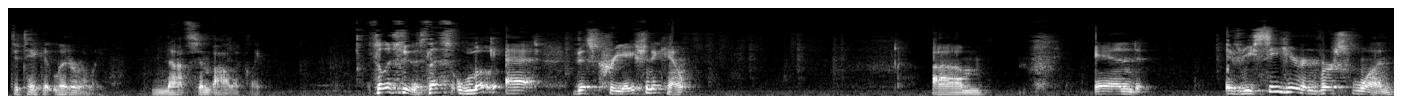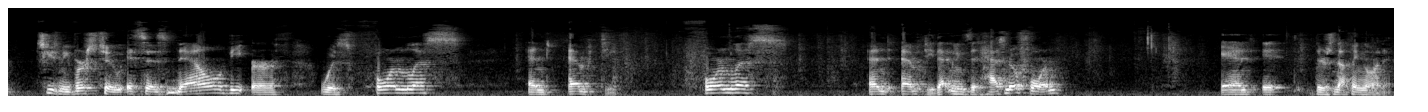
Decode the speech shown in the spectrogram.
to take it literally, not symbolically. So let's do this. Let's look at this creation account. Um, and as we see here in verse 1, excuse me, verse 2, it says, Now the earth was formless and empty. Formless and empty. That means it has no form and it there's nothing on it.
